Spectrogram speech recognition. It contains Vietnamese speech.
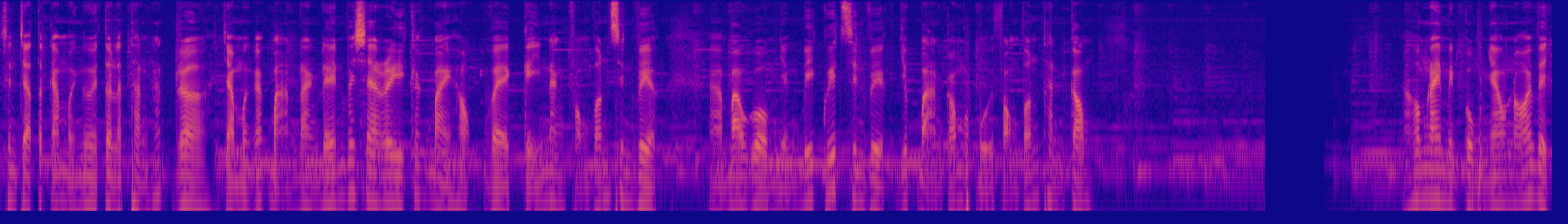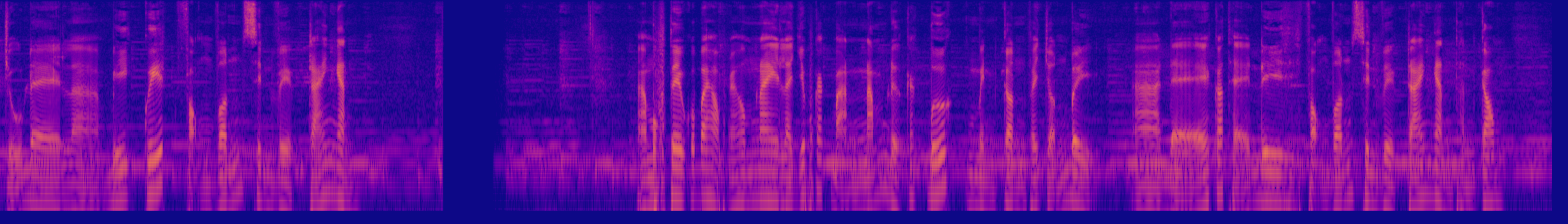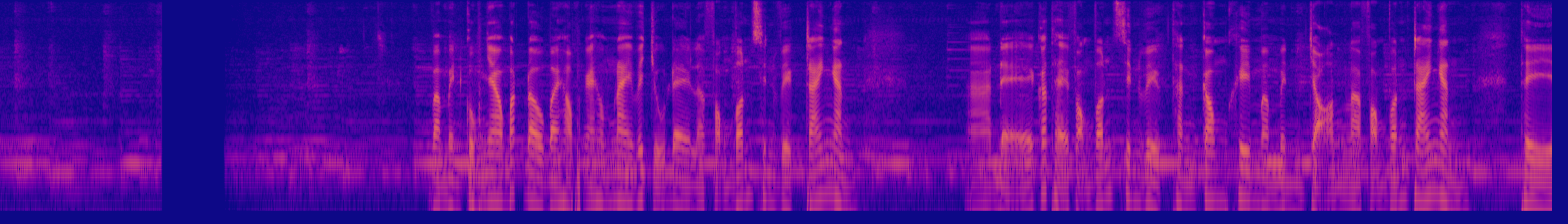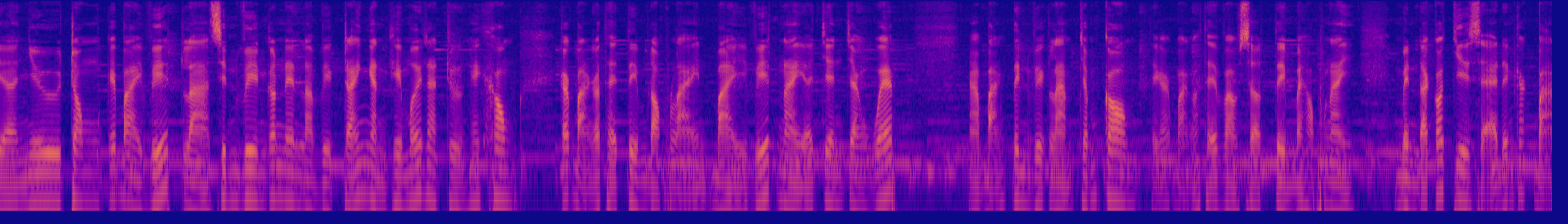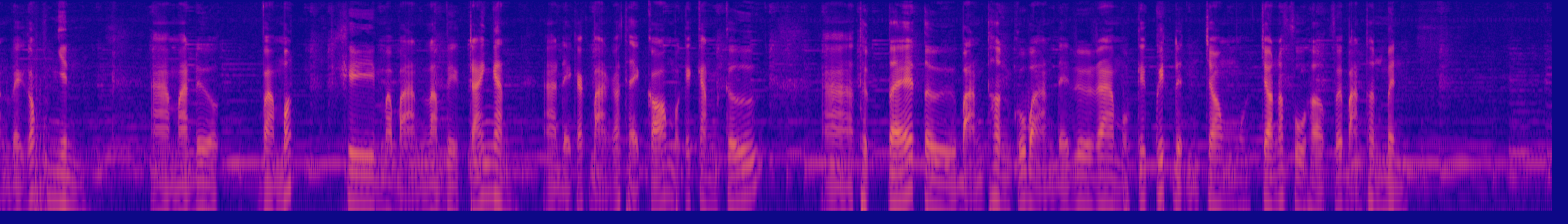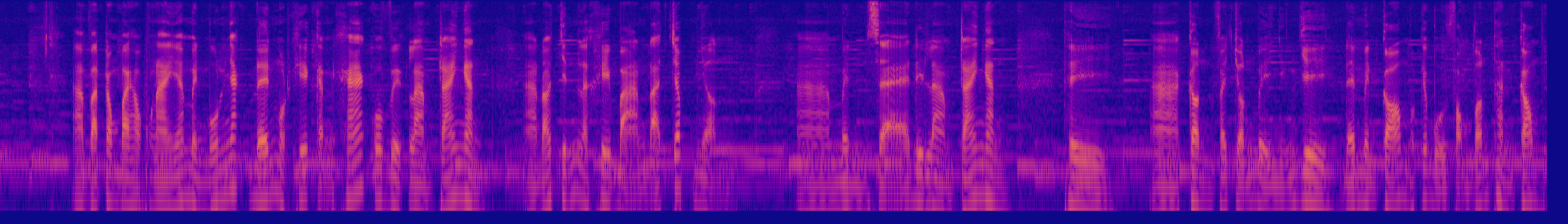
Xin chào tất cả mọi người, tôi là Thành HR. Chào mừng các bạn đang đến với series các bài học về kỹ năng phỏng vấn xin việc, à, bao gồm những bí quyết xin việc giúp bạn có một buổi phỏng vấn thành công. À, hôm nay mình cùng nhau nói về chủ đề là bí quyết phỏng vấn xin việc trái ngành. À, mục tiêu của bài học ngày hôm nay là giúp các bạn nắm được các bước mình cần phải chuẩn bị à, để có thể đi phỏng vấn xin việc trái ngành thành công. Và mình cùng nhau bắt đầu bài học ngày hôm nay với chủ đề là phỏng vấn xin việc trái ngành. À, để có thể phỏng vấn xin việc thành công khi mà mình chọn là phỏng vấn trái ngành thì à, như trong cái bài viết là sinh viên có nên làm việc trái ngành khi mới ra trường hay không? Các bạn có thể tìm đọc lại bài viết này ở trên trang web à, bản tin việc làm.com thì các bạn có thể vào search tìm bài học này. Mình đã có chia sẻ đến các bạn về góc nhìn à, mà được và mất khi mà bạn làm việc trái ngành à, để các bạn có thể có một cái căn cứ à, thực tế từ bản thân của bạn để đưa ra một cái quyết định trong cho nó phù hợp với bản thân mình. À, và trong bài học này á, mình muốn nhắc đến một khía cạnh khác của việc làm trái ngành. À, đó chính là khi bạn đã chấp nhận à, mình sẽ đi làm trái ngành thì à, cần phải chuẩn bị những gì để mình có một cái buổi phỏng vấn thành công.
